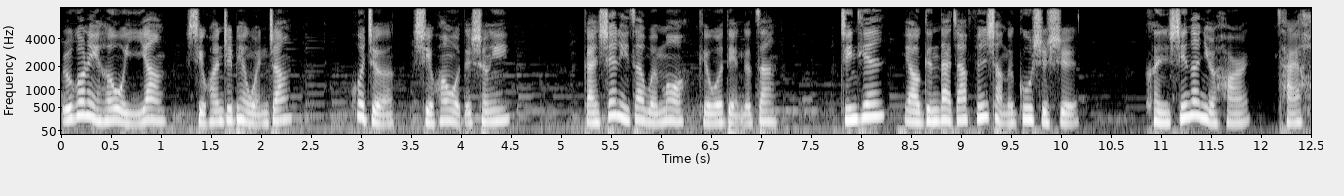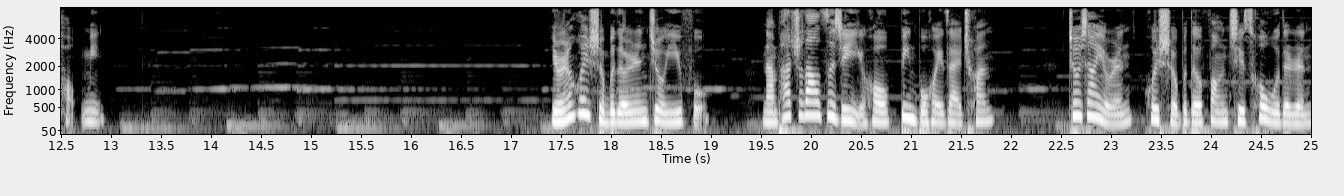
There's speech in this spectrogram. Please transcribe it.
如果你和我一样喜欢这篇文章，或者喜欢我的声音，感谢你在文末给我点个赞。今天要跟大家分享的故事是：狠心的女孩才好命。有人会舍不得扔旧衣服。哪怕知道自己以后并不会再穿，就像有人会舍不得放弃错误的人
